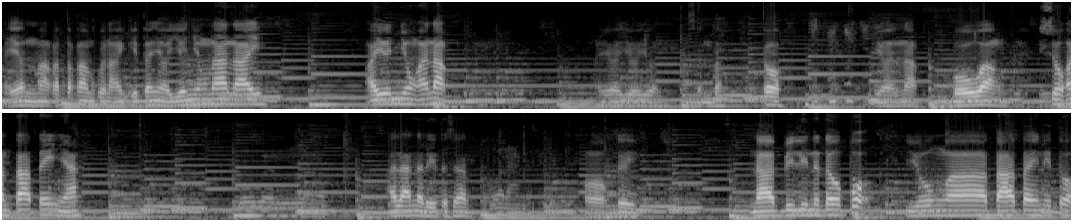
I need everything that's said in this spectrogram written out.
Ayun mga katakam kung nakikita nyo. Yan yung nanay. Ayun yung anak. Ayun. Yun, yun, yun. Saan ba? Ito. Yun, anak. Bowang. So, ang tatay niya, uh, ala na rito, sir. Okay. Nabili na daw po yung ah, tatay nito.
